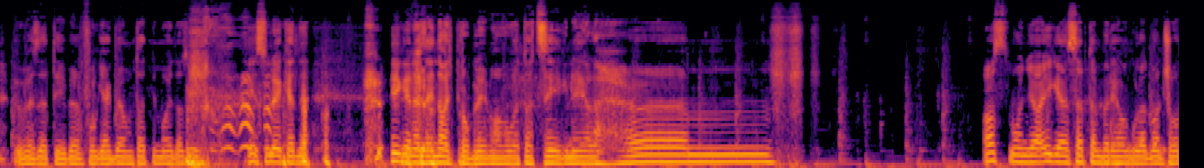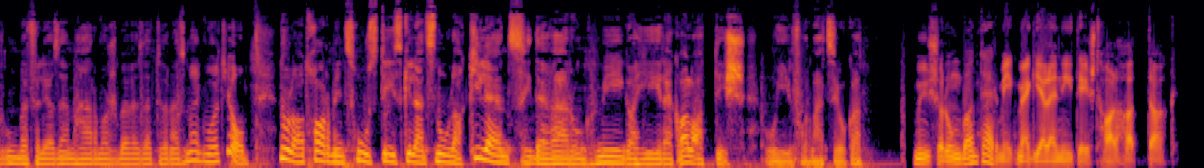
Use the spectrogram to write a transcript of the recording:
vezetében fogják bemutatni majd az új készüléket, de igen, ez egy nagy probléma volt a cégnél. Um, azt mondja, igen, szeptemberi hangulatban csorgunk befelé az M3-as bevezetőn, ez megvolt. Jó, 0630 20 10 909, ide várunk még a hírek alatt is új információkat. Műsorunkban termék megjelenítést hallhattak.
